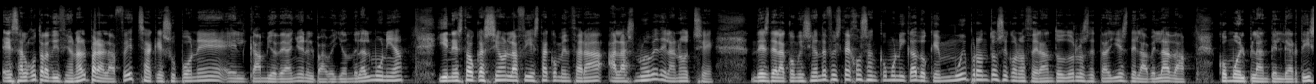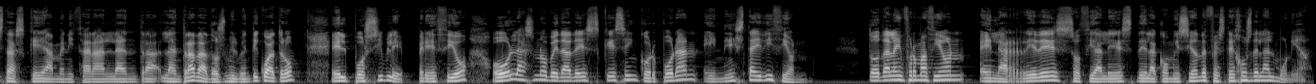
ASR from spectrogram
es algo tradicional para la fecha, que supone el cambio de año en el pabellón de la Almunia, y en esta ocasión la fiesta comenzará a las 9 de la noche. Desde la Comisión de Festejos han comunicado que muy pronto se conocerán todos los detalles de la velada, como el plantel de artistas que amenizarán la, entra la entrada 2020 el posible precio o las novedades que se incorporan en esta edición. Toda la información en las redes sociales de la Comisión de Festejos de la Almunia.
